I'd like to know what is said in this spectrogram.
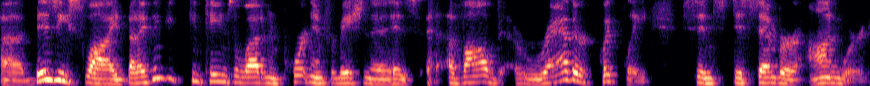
uh, busy slide, but I think it contains a lot of important information that has evolved rather quickly since December onward.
